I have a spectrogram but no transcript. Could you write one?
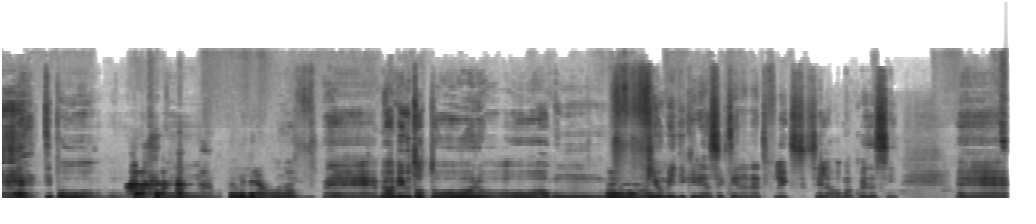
É, tipo. Um, filme drama. Um, é, meu amigo Totoro, ou algum uhum. filme de criança que tem na Netflix, sei lá, alguma coisa assim. É,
